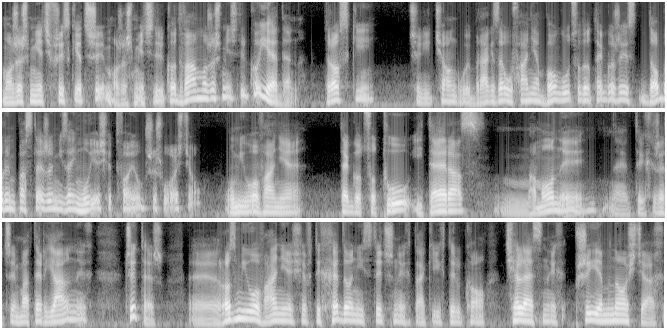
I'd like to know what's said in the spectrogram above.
możesz mieć wszystkie trzy, możesz mieć tylko dwa, możesz mieć tylko jeden. Troski, czyli ciągły brak zaufania Bogu co do tego, że jest dobrym pasterzem i zajmuje się Twoją przyszłością. Umiłowanie tego, co tu i teraz, mamony, e, tych rzeczy materialnych, czy też e, rozmiłowanie się w tych hedonistycznych, takich tylko cielesnych przyjemnościach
